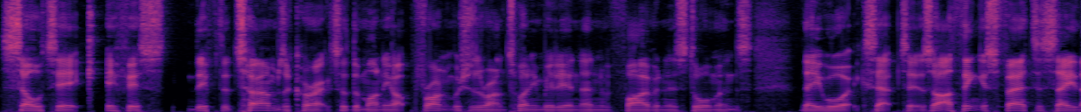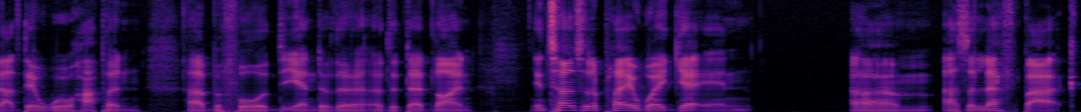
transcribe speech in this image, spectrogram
Celtic, if it's if the terms are correct with the money up front, which is around 20 million and five in instalments, they will accept it. So I think it's fair to say that deal will happen uh, before the end of the of the deadline. In terms of the player we're getting um, as a left back,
